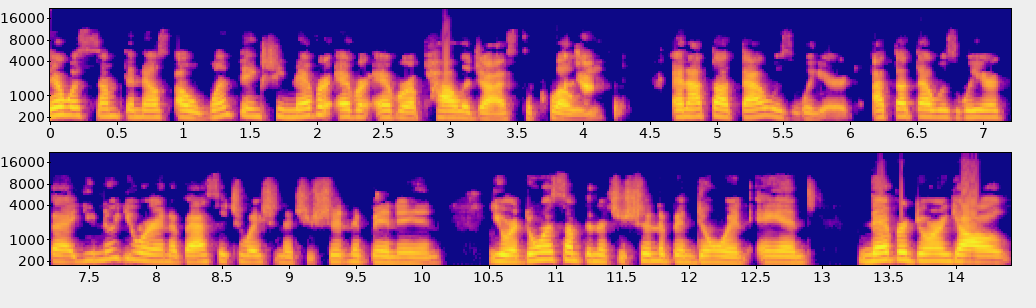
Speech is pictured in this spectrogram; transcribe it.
there was something else. Oh, one thing she never, ever, ever apologized to Khloé. And I thought that was weird. I thought that was weird that you knew you were in a bad situation that you shouldn't have been in. You were doing something that you shouldn't have been doing. And never during y'all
